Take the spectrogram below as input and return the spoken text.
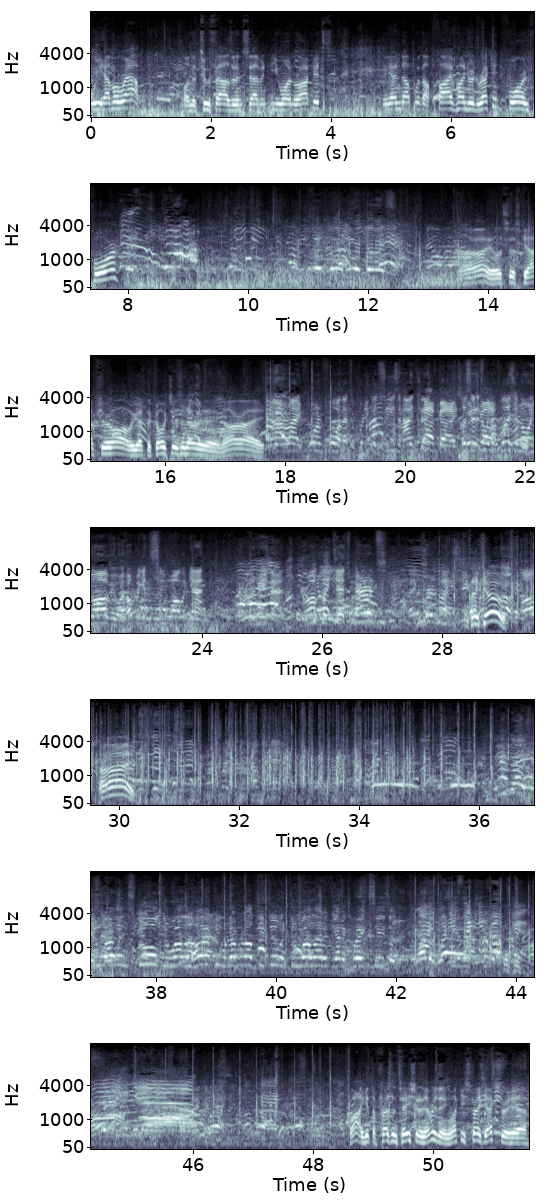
We have a wrap on the 2007 E1 Rockets. They end up with a 500 record, 4 and 4. Alright, let's just capture it all. We got the coaches and everything. Alright. All right, four and four. That's a pretty good season, I think. job, guys. Listen, Good it's been a pleasure knowing all of you. I hope I get to see you all again. I really mean that. You're all good kids. Parents, thank you you. All hand. Do well in school, do well in hockey, whatever else you're doing, do well at it. You a great season. Love it. What do you you your coaches? Wow, I get the presentation and everything. Lucky Strike Extra here.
